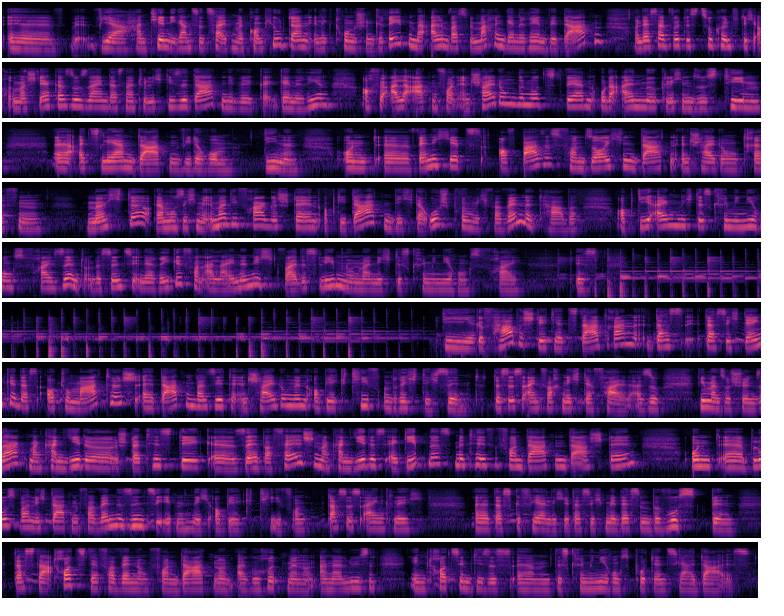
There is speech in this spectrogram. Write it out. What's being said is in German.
äh, wir hantieren die ganze Zeit mit Computern, elektronischen Geräten. Bei allem, was wir machen, generieren wir Daten. Und deshalb wird es zukünftig auch immer stärker so sein, dass natürlich diese Daten, die wir generieren, auch für alle Arten von Entscheidungen genutzt werden oder allen möglichen Systemen äh, als Lerndaten wiederum dienen. Und äh, wenn ich jetzt auf Basis von solchen Daten Entscheidungen treffen möchte, dann muss ich mir immer die Frage stellen, ob die Daten, die ich da ursprünglich verwendet habe, ob die eigentlich diskriminierungsfrei sind. Und das sind sie in der Regel von alleine nicht, weil das Leben nun mal nicht diskriminierungsfrei ist. Die Gefahr besteht jetzt daran, dass, dass ich denke, dass automatisch äh, datenbasierte Entscheidungen objektiv und richtig sind. Das ist einfach nicht der Fall. Also wie man so schön sagt, man kann jede Statistik äh, selber fälschen, man kann jedes Ergebnis mit Hilfe von Daten darstellen und äh, bloß weil ich Daten verwende, sind sie eben nicht objektiv. Und das ist eigentlich äh, das Gefährliche, dass ich mir dessen bewusst bin, dass da trotz der Verwendung von Daten und Algorithmen und Analysen eben trotzdem dieses ähm, Diskriminierungspotenzial da ist.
